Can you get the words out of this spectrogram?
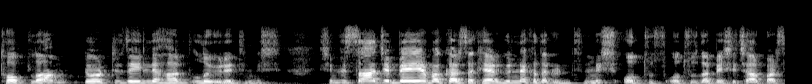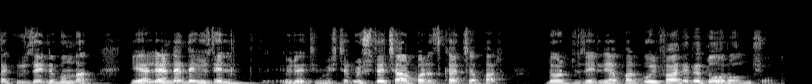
toplam 450 halı üretilmiş. Şimdi sadece B'ye bakarsak her gün ne kadar üretilmiş? 30. 30'da 5'i çarparsak 150 bundan. Diğerlerinden de 150 üretilmiştir. 3'te çarparız kaç yapar? 450 yapar. Bu ifade de doğru olmuş oldu.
